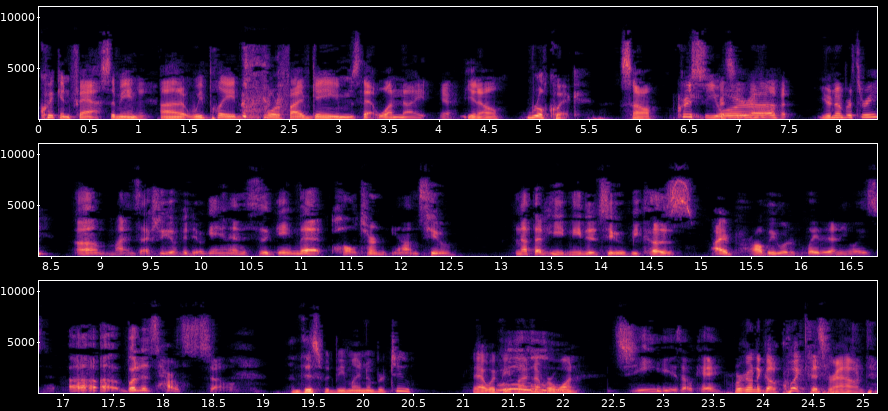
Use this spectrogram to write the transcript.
quick and fast. I mean, uh, we played four or five games that one night. Yeah. you know, real quick. So, Chris, Chris, your you're gonna uh, love it. your number three. Um, mine's actually a video game, and this is a game that Paul turned me on to. Not that he needed to, because I probably would have played it anyways. Uh, but it's Hearthstone. This would be my number two. That would be my number one. Jeez, okay. We're gonna go quick this round.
